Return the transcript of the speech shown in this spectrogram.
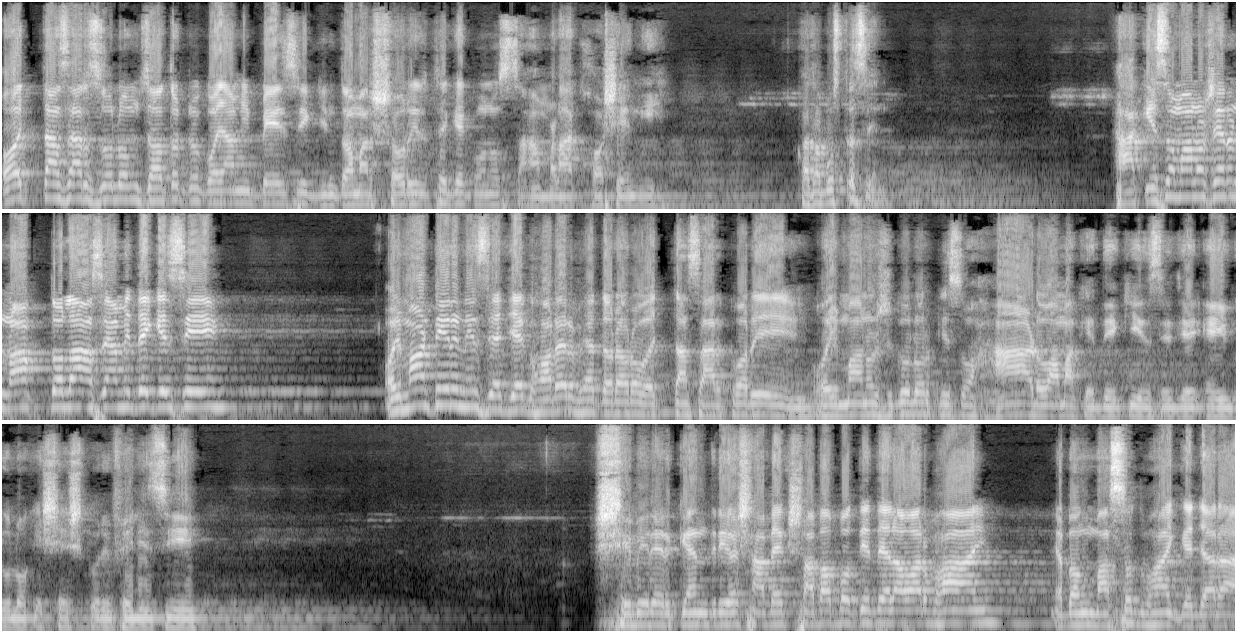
অত্যাচার, জুলুম যতটুকু আমি পেয়েছি, কিন্তু আমার শরীর থেকে কোনো চামড়া খসেনি। কথা বুঝতেছেন? হ্যাঁ কিছু মানুষের নখ তোলা আছে, আমি দেখেছি। ওই মাটির নিচে যে ঘরের ভেতর আরও অত্যাচার করে, ওই মানুষগুলোর কিছু হাড়ও আমাকে দেখিয়েছে যে এইগুলোকে শেষ করে ফেলেছি। শিবিরের কেন্দ্রীয় সাবেক সভাপতি দেলাওয়ার ভাই এবং মাসুদ ভাইকে যারা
